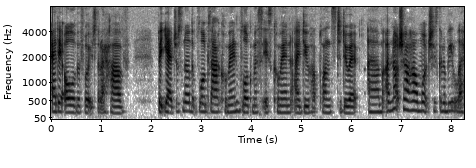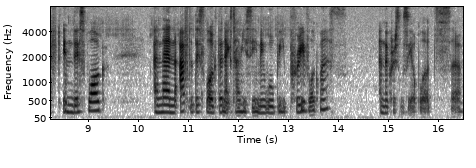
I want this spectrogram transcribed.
edit all of the footage that I have. But yeah just know that vlogs are coming vlogmas is coming I do have plans to do it. Um, I'm not sure how much is going to be left in this vlog. And then after this vlog the next time you see me will be pre-vlogmas and the Christmassy uploads so.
